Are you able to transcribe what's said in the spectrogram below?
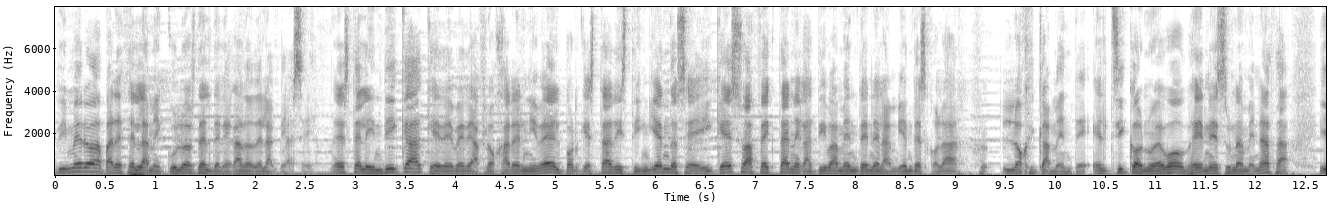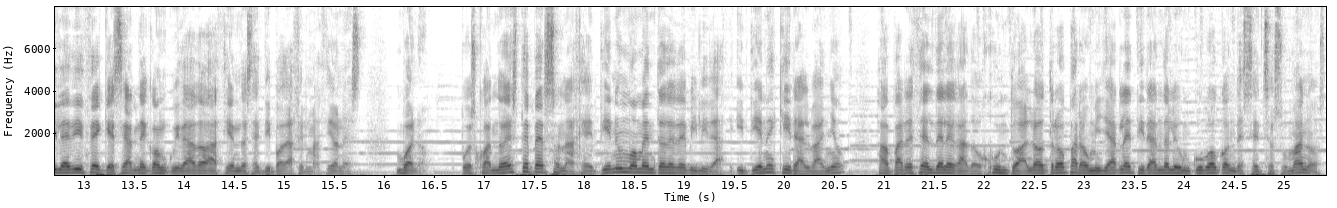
Primero aparece el lameculos del delegado de la clase. Este le indica que debe de aflojar el nivel porque está distinguiéndose y que eso afecta negativamente en el ambiente escolar. Lógicamente, el chico nuevo Ben es una amenaza y le dice que se ande con cuidado haciendo ese tipo de afirmaciones. Bueno, pues cuando este personaje tiene un momento de debilidad y tiene que ir al baño, aparece el delegado junto al otro para humillarle tirándole un cubo con desechos humanos.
